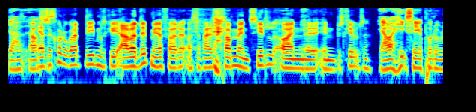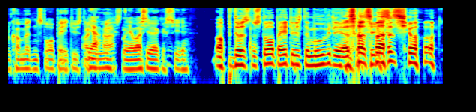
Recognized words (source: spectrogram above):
jeg, var, Ja, så kunne du godt lige måske arbejde lidt mere for det, og så faktisk komme med en titel og en, øh, en beskrivelse. jeg var helt sikker på, at du ville komme med den store bagdyst. Og Ja, cast. men jeg var også lige, jeg kan sige det. Og det var sådan en stor bagdyste movie, det er altså også meget sjovt.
